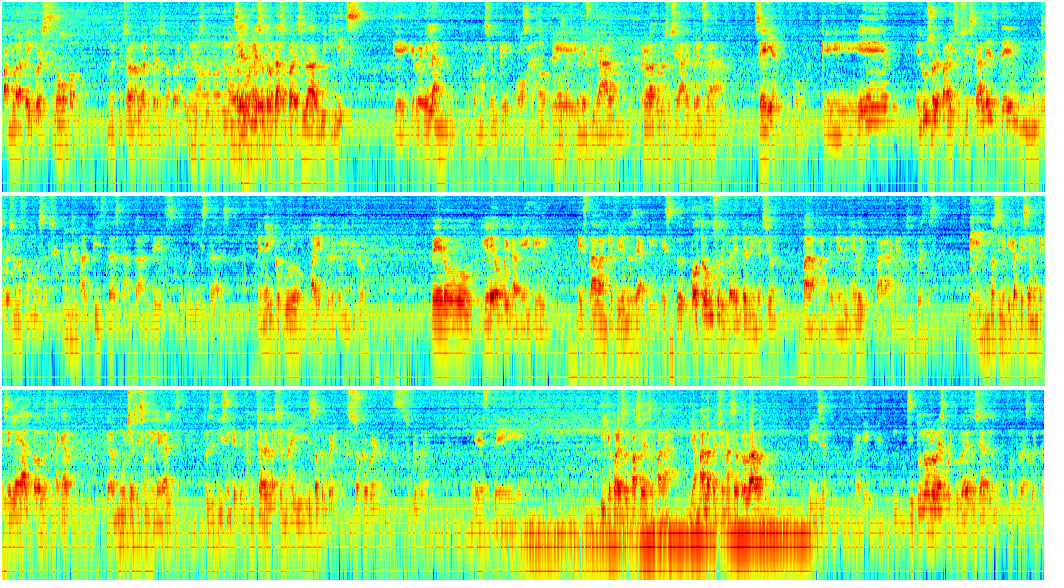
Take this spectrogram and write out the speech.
Pandora Papers. No. ¿No escucharon hablar de los Pandora Papers? No, no, no, no. Según es otro caso parecido a Wikileaks, que, que revelan información que, Hoja. Ok. que investigaron, pero ahora fue una sociedad de prensa seria, que eh, el uso de paraísos fiscales de muchas personas famosas, artistas, cantantes, futbolistas, en México puro pariente de político, pero creo, güey, también que estaban refiriéndose a que es eh, otro uso diferente de inversión para mantener dinero y pagar menos impuestos. No significa precisamente que sea ilegal todos los que sacaron, pero muchos sí son ilegales. Entonces dicen que tenía mucha relación ahí Zuckerberg, Zuckerberg, Zuckerberg, este, y que por eso pasó eso, para llamar la atención hacia otro lado. Y dice, o sea, que si tú no lo ves por tus redes sociales, no te das cuenta.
